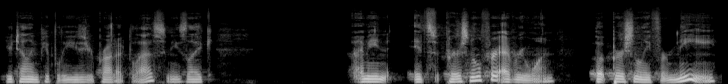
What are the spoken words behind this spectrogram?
you're telling people to use your product less? And he's like, I mean, it's personal for everyone, but personally for me,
